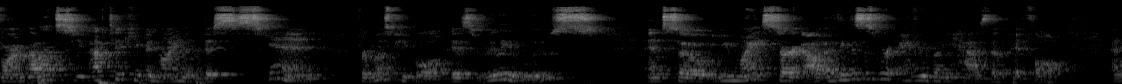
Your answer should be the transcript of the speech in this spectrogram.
forearm balance, you have to keep in mind that this skin for most people is really loose. And so you might start out, I think this is where everybody has their pitfall. And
